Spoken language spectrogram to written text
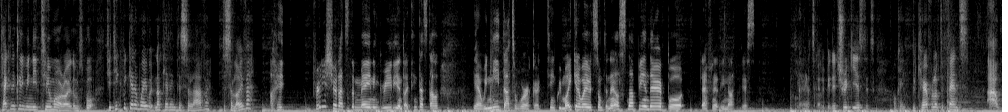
technically we need two more items, but do you think we get away with not getting the saliva? The saliva? I'm pretty sure that's the main ingredient. I think that's the. Yeah, we need that to work. I think we might get away with something else not being there, but definitely not this. Yeah, that's gotta be the trickiest. It's okay. Be careful of the fence. Ow!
